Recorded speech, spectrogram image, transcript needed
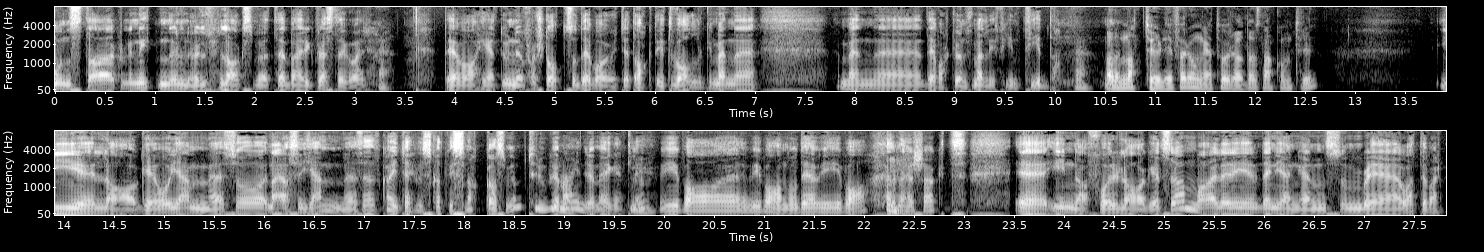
Onsdag 19.00, lagsmøte Berg prestegård. Ja. Det var helt underforstått, så det var jo ikke et aktivt valg. Men, eh, men eh, det ble jo en veldig fin tid, da. Ja. Var det naturlig for unge Torodd å snakke om tru? I laget og hjemme så Nei, altså hjemme så kan jeg ikke huske at vi snakka så mye om tro, jeg må innrømme, egentlig. Mm. Vi var, vi var nå det vi var, nær sagt. Eh, Innafor lagets rammer, eller i den gjengen som ble Og etter hvert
